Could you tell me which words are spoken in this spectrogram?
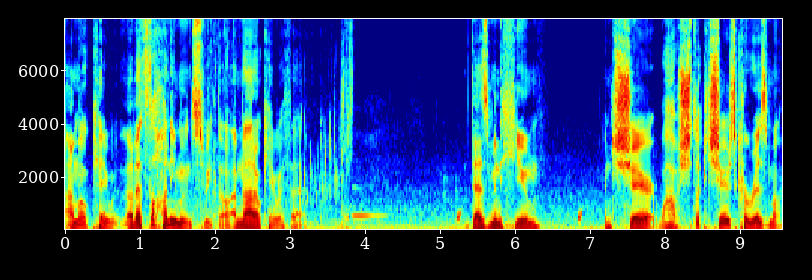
I'm okay with. Oh, that's the honeymoon suite though. I'm not okay with that. Desmond Hume and Cher. Wow, look at Cher's charisma.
